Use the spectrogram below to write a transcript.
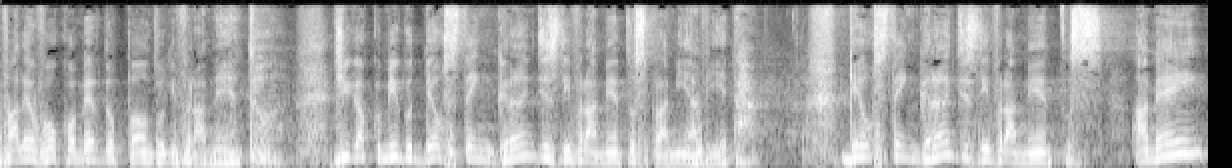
Fala, eu vou comer do pão do livramento. Diga comigo, Deus tem grandes livramentos para minha vida. Deus tem grandes livramentos. Amém?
